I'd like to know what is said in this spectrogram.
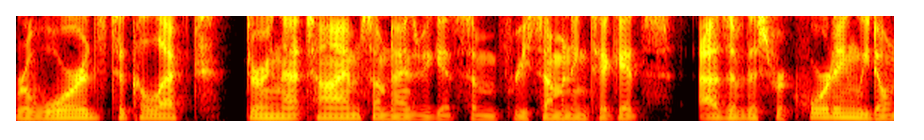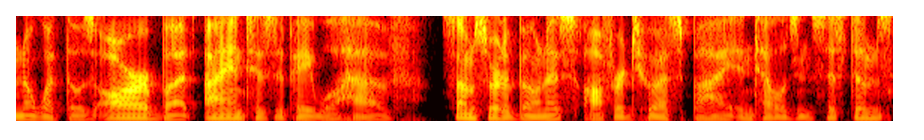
rewards to collect during that time. Sometimes we get some free summoning tickets. As of this recording, we don't know what those are, but I anticipate we'll have some sort of bonus offered to us by Intelligent Systems.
